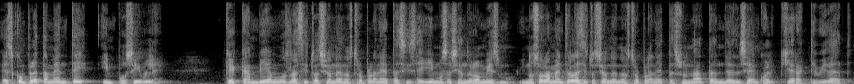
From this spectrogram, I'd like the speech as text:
Es completamente imposible que cambiemos la situación de nuestro planeta si seguimos haciendo lo mismo. Y no solamente la situación de nuestro planeta, es una tendencia en cualquier actividad.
